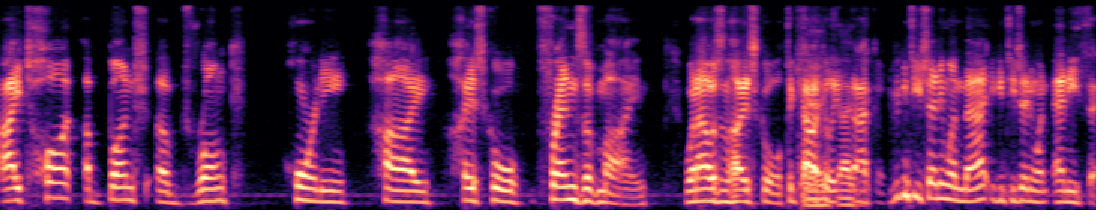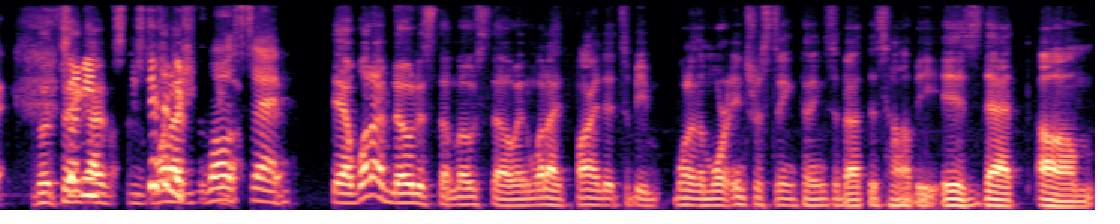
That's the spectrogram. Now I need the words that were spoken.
I taught a bunch of drunk, horny, high high school friends of mine when I was in high school to calculate yeah, exactly. backup. If you can teach anyone that, you can teach anyone anything. The so I mean, it's different. Well said. Yeah, what I've noticed the most though, and what I find it to be one of the more interesting things about this hobby is that, um,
